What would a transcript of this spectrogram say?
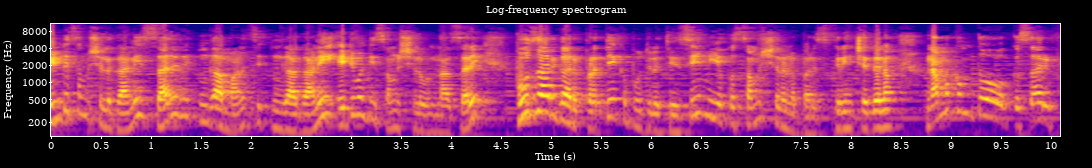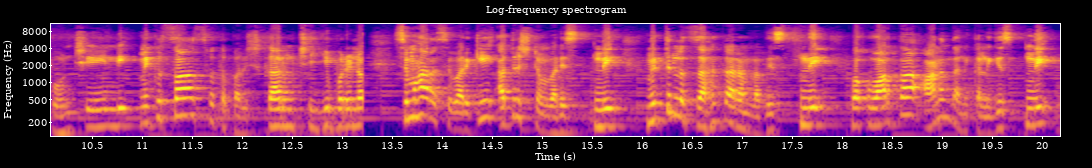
ఇంటి సమస్యలు కానీ శారీరకంగా మానసికంగా కానీ ఎటువంటి సమస్యలు ఉన్నా సరే పూజారి గారు ప్రత్యేక పూజలు చేసి మీ యొక్క సమస్యలను పరిష్కరించేదనం నమ్మకంతో ఒక్కసారి ఫోన్ చేయండి. మీకు శాశ్వత పరిష్కారం చేయబడిన సింహరాశి వారికి అదృష్టం వరిస్తుంది. మిత్రుల సహకారం లభిస్తుంది. ఒక వార్త ఆనందాన్ని కలిగిస్తుంది.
